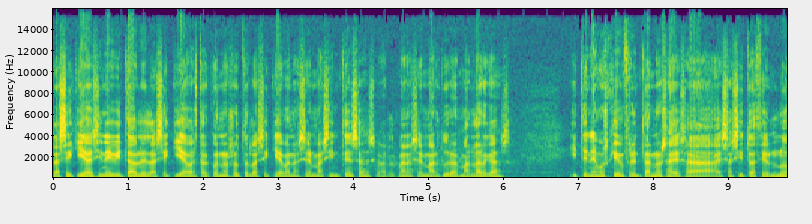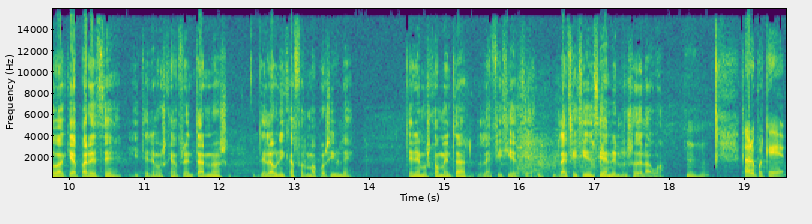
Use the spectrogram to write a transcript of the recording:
La sequía es inevitable, la sequía va a estar con nosotros, las sequías van a ser más intensas, van a ser más duras, más largas, y tenemos que enfrentarnos a esa, a esa situación nueva que aparece y tenemos que enfrentarnos de la única forma posible, tenemos que aumentar la eficiencia, la eficiencia en el uso del agua. Claro, porque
